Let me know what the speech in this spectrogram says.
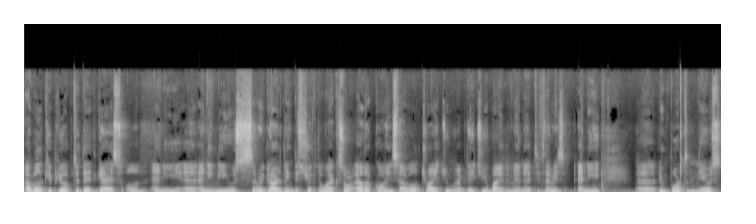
I will keep you up to date, guys, on any uh, any news regarding District0x or other coins. I will try to update you by the minute if there is any uh, important news.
